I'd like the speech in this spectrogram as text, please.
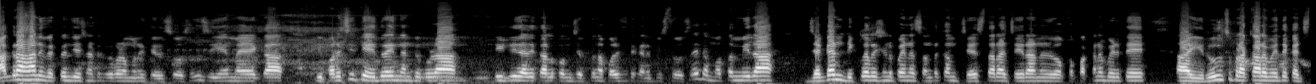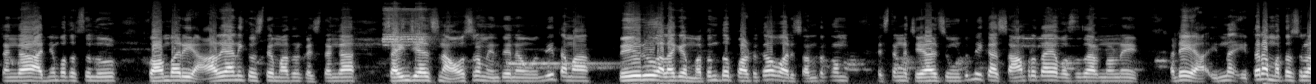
ఆగ్రహాన్ని వ్యక్తం చేసినట్టుగా కూడా మనకు తెలుస్తూ వస్తుంది. సీఎం అయ్యాక ఈ పరిస్థితి ఎదురైందంటూ కూడా టీటీడీ అధికారులు కొంచెం చెప్తున్న పరిస్థితి కనిపిస్తూ వస్తుంది. అయితే మొత్తం మీద జగన్ డిక్లరేషన్ పైన సంతకం చేస్తారా చేయరా అనేది ఒక పక్కన పెడితే ఆ, ఈ రూల్స్ ప్రకారం అయితే ఖచ్చితంగా అన్యపదస్తులు స్వామివారి ఆలయానికి వస్తే మాత్రం ఖచ్చితంగా సైన్ చేయాల్సిన అవసరం ఎంతైనా ఉంది. తమ పేరు అలాగే మతంతో పాటుగా వారి సంతకం ఖచ్చితంగా చేయాల్సి ఉంటుంది. ఇక సాంప్రదాయ వస్త్రధారణలోనే అంటే ఇన్న ఇతర మతస్థుల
